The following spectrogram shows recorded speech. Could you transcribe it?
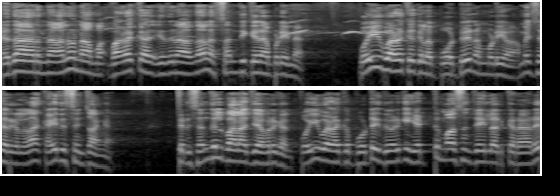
எதா இருந்தாலும் நான் வழக்க எதிராக இருந்தாலும் நான் சந்திக்கிறேன் அப்படின்னு. பொய் வழக்குகளை போட்டு நம்முடைய அமைச்சர்கள் எல்லாம் கைது செஞ்சாங்க. திரு செந்தில் பாலாஜி அவர்கள் பொய் வழக்கு போட்டு இது வரைக்கும் எட்டு மாதம் ஜெயிலில் இருக்கிறாரு.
